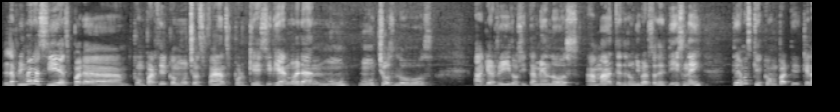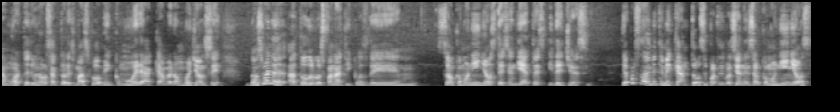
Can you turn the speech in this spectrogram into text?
la primera sí es para compartir con muchos fans porque si bien no eran mu- muchos los aguerridos y también los amantes del universo de Disney, tenemos que compartir que la muerte de uno de los actores más joven como era Cameron Boyonce nos duele a todos los fanáticos de em, Son como niños, Descendientes y de Jesse. Yo personalmente me encantó su participación en Son como niños.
